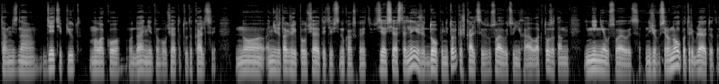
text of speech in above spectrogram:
там, не знаю, дети пьют молоко, вот, да, они там получают оттуда кальций, но они же также и получают эти все, ну, как сказать, все, все остальные же допы, не только же кальций усваивается у них, а лактоза там не не усваивается. Они же все равно употребляют это.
